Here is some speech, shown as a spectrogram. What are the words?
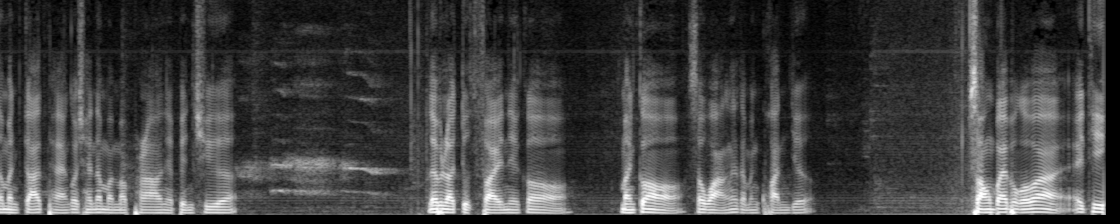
น้ำมันก๊าซแพงก็ใช้น้ำมันมะพร้าวเนี่ยเป็นเชื้อ แล้วเวลาจุดไฟเนี่ยก็ มันก็สว่างนะแต่มันควันเยอะส่องไปบอกว่า ไอ้ที่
